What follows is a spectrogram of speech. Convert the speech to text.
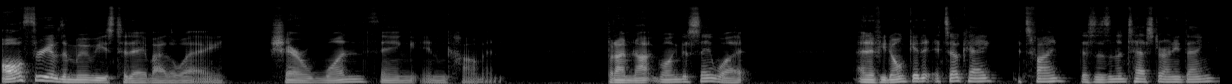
all three of the movies today, by the way, share one thing in common. But I'm not going to say what. And if you don't get it, it's okay. It's fine. This isn't a test or anything.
